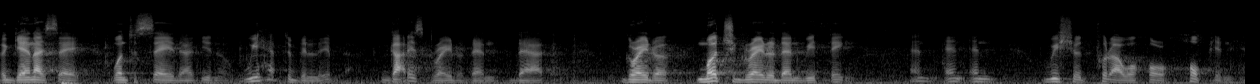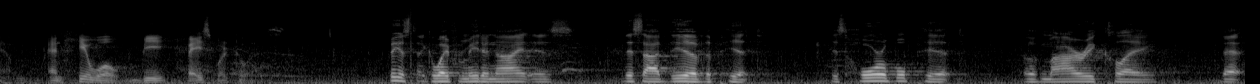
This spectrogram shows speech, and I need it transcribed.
again, I say, want to say that, you know, we have to believe that. God is greater than that, greater, much greater than we think. And, and, and we should put our whole hope in Him, and He will be faithful to us. Biggest takeaway for me tonight is this idea of the pit this horrible pit of miry clay that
